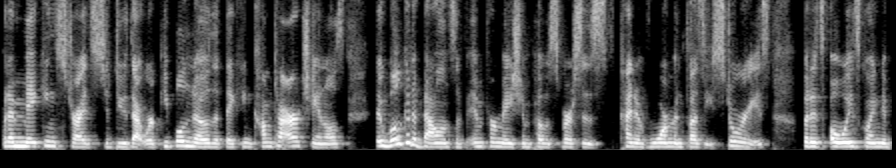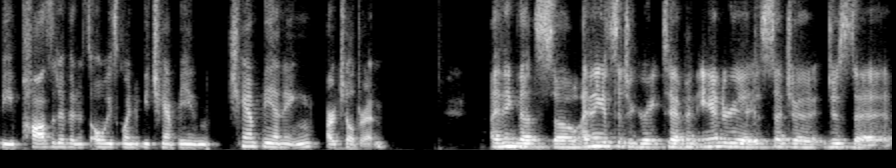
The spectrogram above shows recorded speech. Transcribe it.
but I'm making strides to do that where people know that they can come to our channels. They will get a balance of information posts versus kind of warm and fuzzy stories, but it's always going to be positive and it's always going to be champion, championing our children. I think that's so, I think it's such a great tip. And Andrea is such a, just a,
